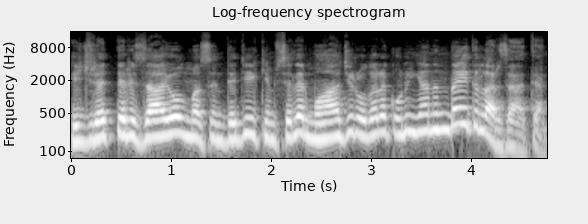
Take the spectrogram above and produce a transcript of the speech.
hicretleri zayi olmasın dediği kimseler muhacir olarak onun yanındaydılar zaten.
